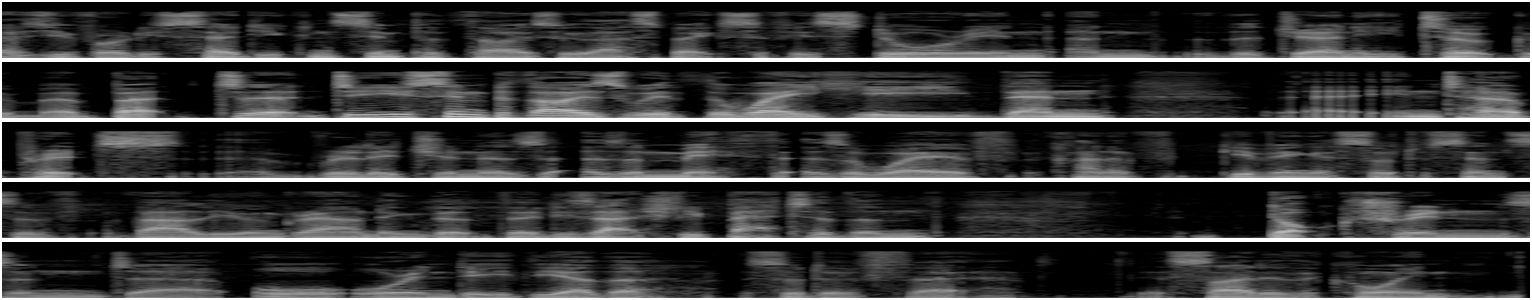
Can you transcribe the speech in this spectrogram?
as you've already said, you can sympathise with aspects of his story and, and the journey he took. But uh, do you sympathise with the way he then uh, interprets religion as, as a myth, as a way of kind of giving a sort of sense of value and grounding that, that is actually better than doctrines and uh, or, or indeed the other sort of uh, side of the coin,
